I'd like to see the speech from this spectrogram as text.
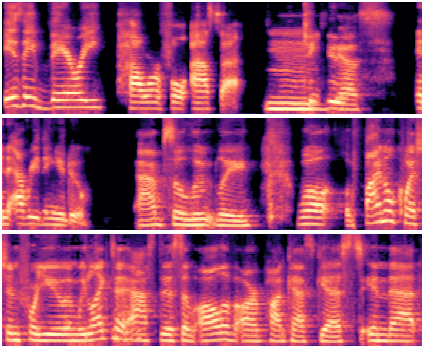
is a very powerful asset mm, to you yes. in everything you do. Absolutely. Well, final question for you, and we like to mm-hmm. ask this of all of our podcast guests in that,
